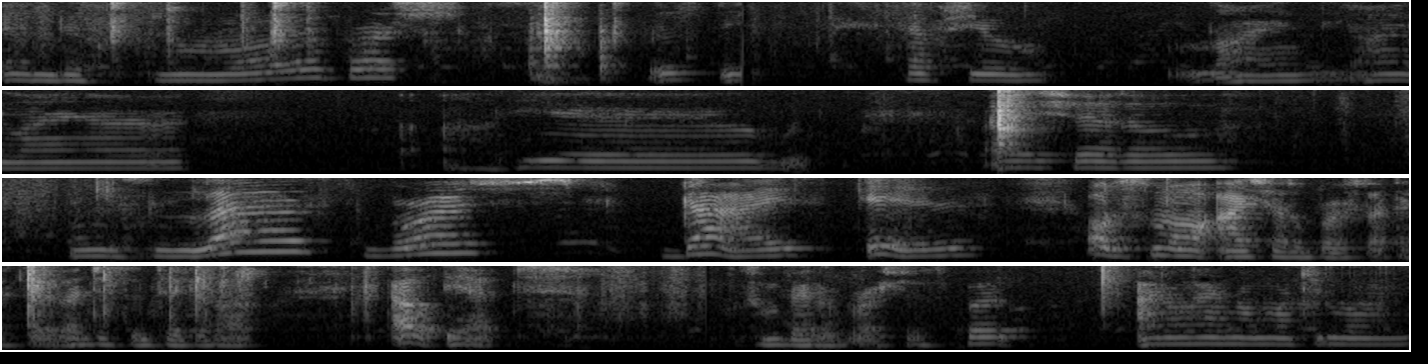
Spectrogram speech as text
And this smaller brush is the helps you line the eyeliner uh, here with eyeshadow. And this last brush, guys, is oh the small eyeshadow brush. Like I said, I just didn't take it out out yet. Some better brushes, but I don't have no much money.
